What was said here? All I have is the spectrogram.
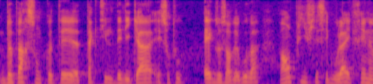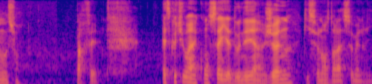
de par son côté tactile, délicat et surtout exhausteur de goût, va, va amplifier ces goûts-là et créer une émotion. Parfait. Est-ce que tu aurais un conseil à donner à un jeune qui se lance dans la sommellerie?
